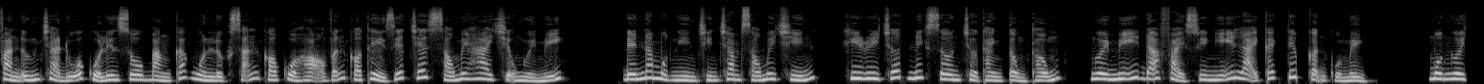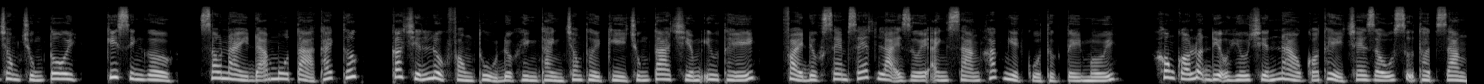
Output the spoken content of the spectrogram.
phản ứng trả đũa của Liên Xô bằng các nguồn lực sẵn có của họ vẫn có thể giết chết 62 triệu người Mỹ. Đến năm 1969, khi Richard Nixon trở thành tổng thống, người Mỹ đã phải suy nghĩ lại cách tiếp cận của mình. Một người trong chúng tôi, Kissinger, sau này đã mô tả thách thức, các chiến lược phòng thủ được hình thành trong thời kỳ chúng ta chiếm ưu thế, phải được xem xét lại dưới ánh sáng khắc nghiệt của thực tế mới. Không có luận điệu hiếu chiến nào có thể che giấu sự thật rằng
